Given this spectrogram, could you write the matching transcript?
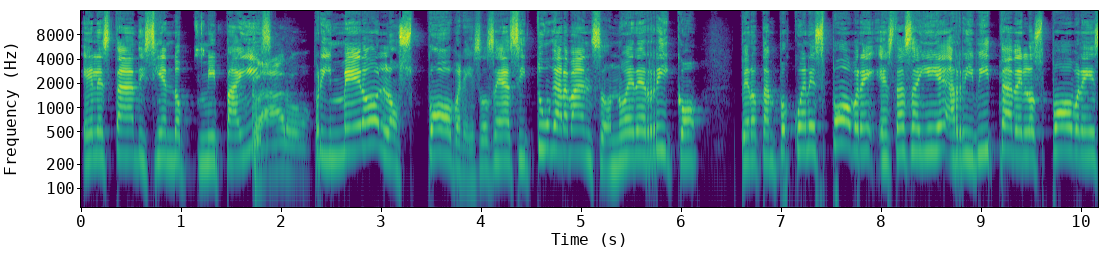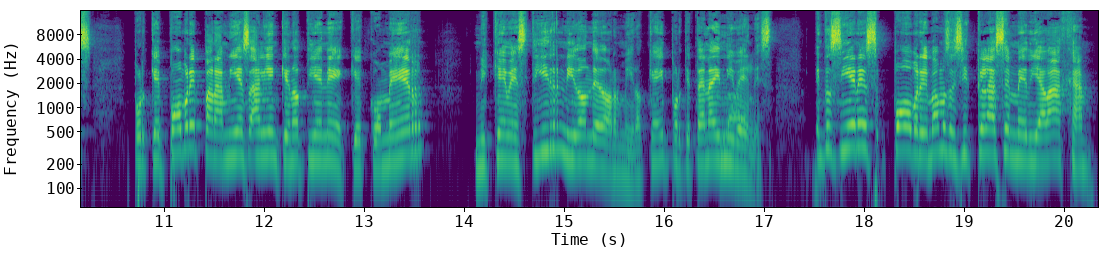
Él está diciendo, mi país, primero los pobres. O sea, si tú, garbanzo, no eres rico, pero tampoco eres pobre, estás ahí arribita de los pobres, porque pobre para mí es alguien que no tiene que comer, ni que vestir, ni dónde dormir, ¿ok? Porque también hay niveles. Entonces, si eres pobre, vamos a decir clase media baja,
